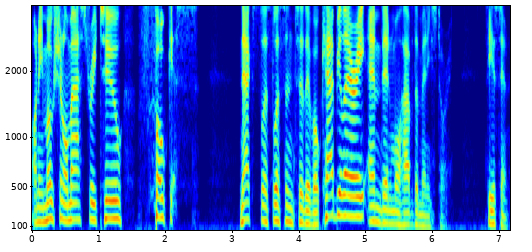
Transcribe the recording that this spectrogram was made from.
on Emotional Mastery 2 Focus. Next, let's listen to the vocabulary and then we'll have the mini story. See you soon.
